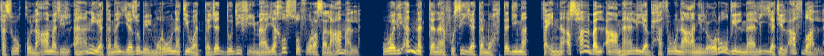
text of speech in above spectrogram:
فسوق العمل الآن يتميز بالمرونة والتجدد فيما يخص فرص العمل. ولأن التنافسية محتدمة فإن أصحاب الأعمال يبحثون عن العروض المالية الأفضل.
